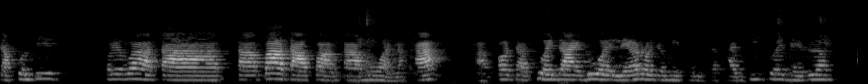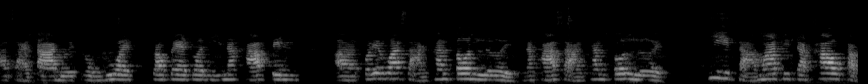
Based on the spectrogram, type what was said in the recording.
จากคนที่เขาเรียกว่าตาตาฝ้าตาฟางตาหมวนะคะ ก็จะช่วยได้ด้วย แล้วเราจะมีผลิตภัณฑ์ที่ช่วยในเรื่องอาสายตาโดยตรงด้วย กาแฟตัวนี้นะคะเป็นก็เรียกว่าสารขั้นต้นเลยนะคะ สารขั้นต้นเลย ที่สามารถที่จะเข้ากับ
